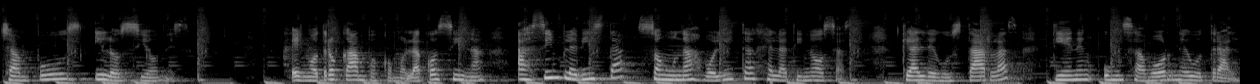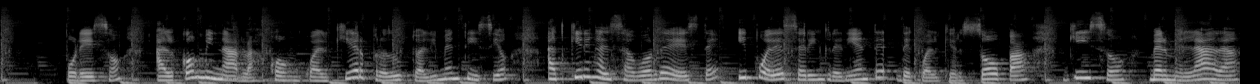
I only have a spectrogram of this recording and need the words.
champús y lociones. En otro campo como la cocina, a simple vista son unas bolitas gelatinosas que al degustarlas tienen un sabor neutral. Por eso, al combinarlas con cualquier producto alimenticio, adquieren el sabor de este y puede ser ingrediente de cualquier sopa, guiso, mermelada,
